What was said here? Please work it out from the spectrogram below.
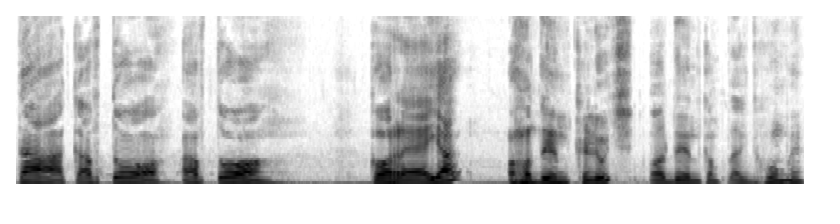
Так, авто, авто. Корея. Один ключ, один комплект гуми,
